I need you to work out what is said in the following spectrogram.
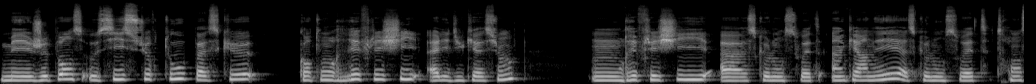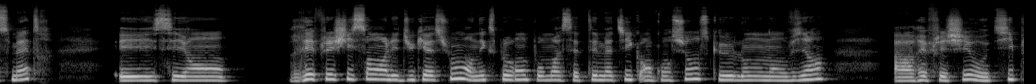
mais je pense aussi surtout parce que quand on réfléchit à l'éducation, on réfléchit à ce que l'on souhaite incarner, à ce que l'on souhaite transmettre, et c'est en réfléchissant à l'éducation, en explorant pour moi cette thématique en conscience, que l'on en vient à réfléchir au type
